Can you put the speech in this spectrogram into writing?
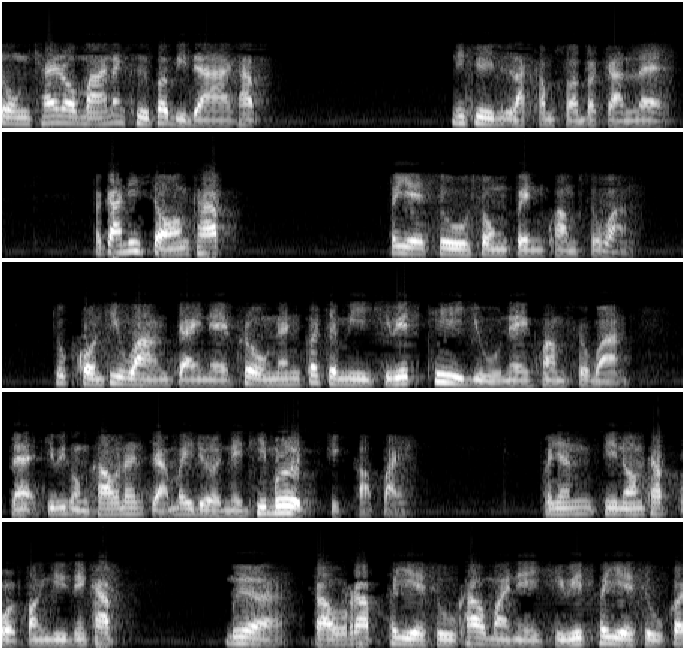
ทรงใช้เรามานั่นคือพระบิดาครับ นี่คือหลักคำสอนประการแรก ประการที่สองครับ พระเยซูทรงเป็นความสว่าง ทุกคนที่วางใจในพระองค์นั้นก็จะมีชีวิตที่อยู่ในความสว่าง และชีวิตของเขานั้นจะไม่เดินในที่มืดอีกต่อไป เพราะฉะนั้นพี่น้องครับโปรดฟังดีนะครับ เมื่อเรารับพระเยซูเข้ามาในชีวิตพระเยซูก็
